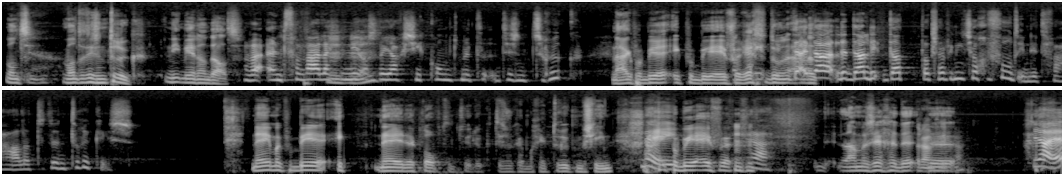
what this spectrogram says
Want, Ja. want het is een truc, niet meer dan dat. Waar- En vanwaar dat je nu Mhm. als reactie komt met het is een truc. Nou, ik probeer, ik probeer even recht te doen Da- aan het... dat, dat heb ik niet zo gevoeld in dit verhaal, dat het een truc is. Nee, maar ik probeer... Ik, nee, dat klopt natuurlijk. Het is ook helemaal geen truc misschien. Maar ik Nee, probeer even, ja. laat me zeggen... De, Bedankt, de. Ja, hè?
